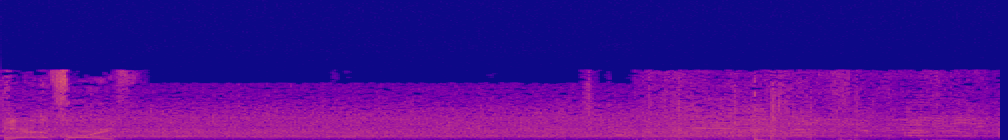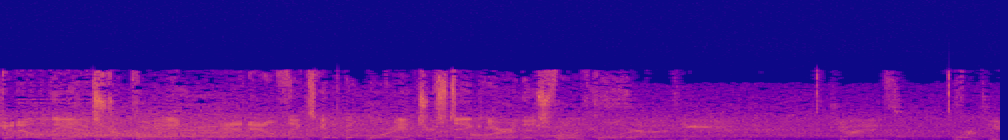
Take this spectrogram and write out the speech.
here in the fourth. Gano the extra point, and now things get a bit more interesting here in this fourth quarter. Giants, 14.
